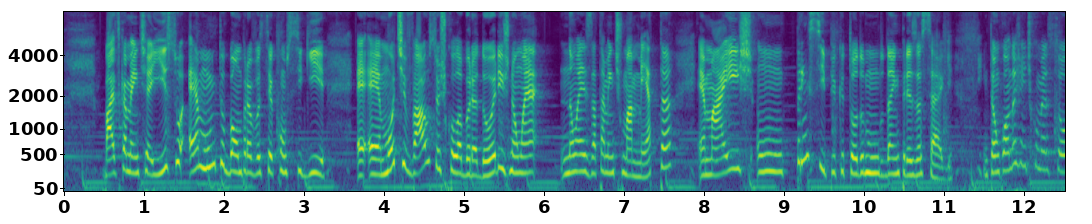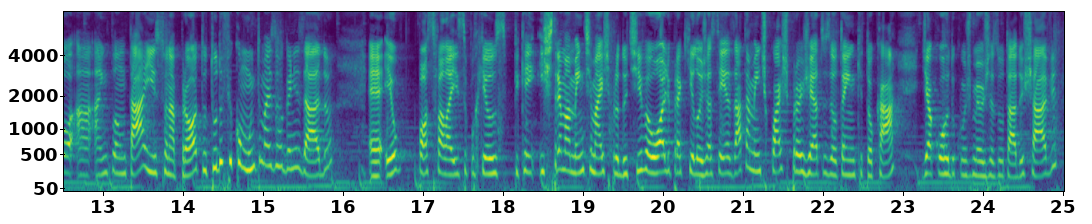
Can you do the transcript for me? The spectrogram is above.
Basicamente é isso, é muito bom para você conseguir é, motivar os seus colaboradores, não é não é exatamente uma meta, é mais um princípio que todo mundo da empresa segue. Então, quando a gente começou a, a implantar isso na Proto, tudo ficou muito mais organizado. É, eu posso falar isso porque eu fiquei extremamente mais produtiva. Eu olho para aquilo, eu já sei exatamente quais projetos eu tenho que tocar, de acordo com os meus resultados-chave.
